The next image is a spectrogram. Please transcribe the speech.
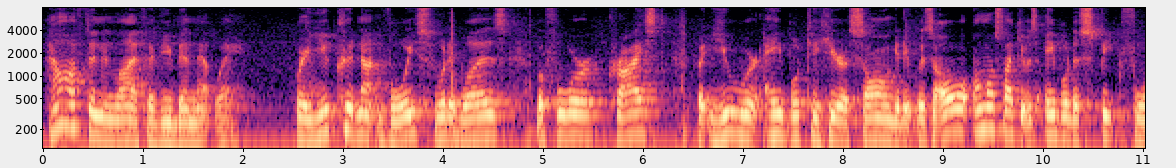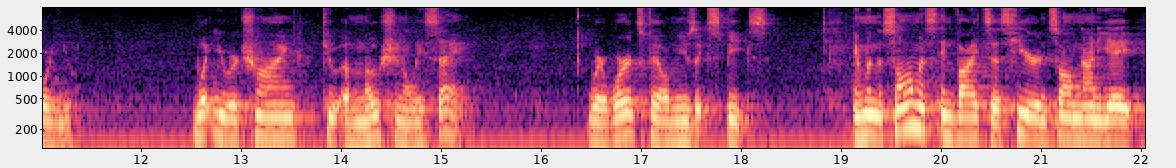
How often in life have you been that way? Where you could not voice what it was before Christ, but you were able to hear a song and it was all, almost like it was able to speak for you what you were trying to emotionally say. Where words fail, music speaks. And when the psalmist invites us here in Psalm 98,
